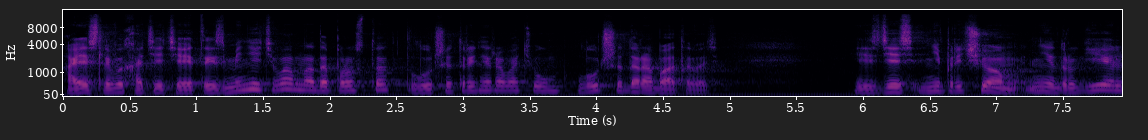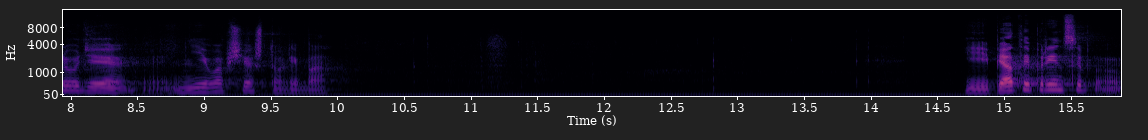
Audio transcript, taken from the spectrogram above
А если вы хотите это изменить, вам надо просто лучше тренировать ум, лучше дорабатывать. И здесь ни при чем ни другие люди, ни вообще что-либо. И пятый принцип э,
